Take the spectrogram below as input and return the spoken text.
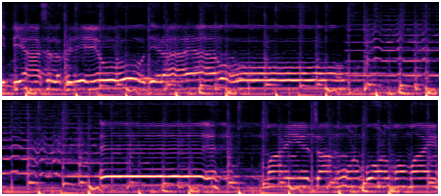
ઇતિહાસ લખજે ઓ દેરાયા ઓ એ મારી ચામુણ બોણ મોમાય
